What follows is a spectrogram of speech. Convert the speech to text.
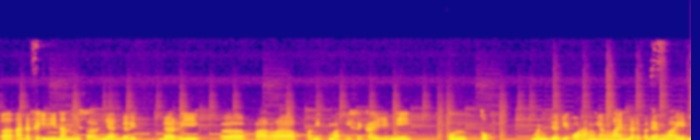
eh, ada keinginan misalnya dari dari eh, para penikmat isekai ini untuk menjadi orang yang lain daripada yang lain,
